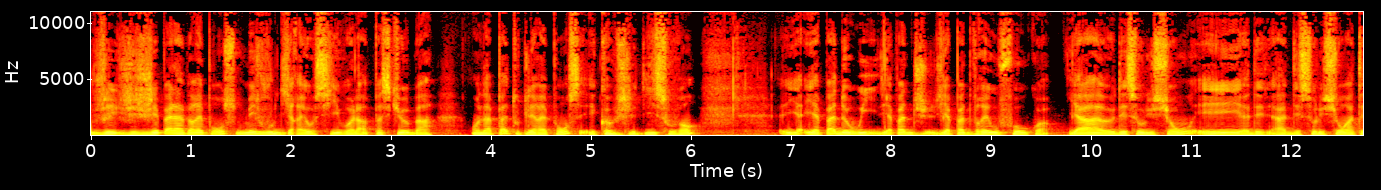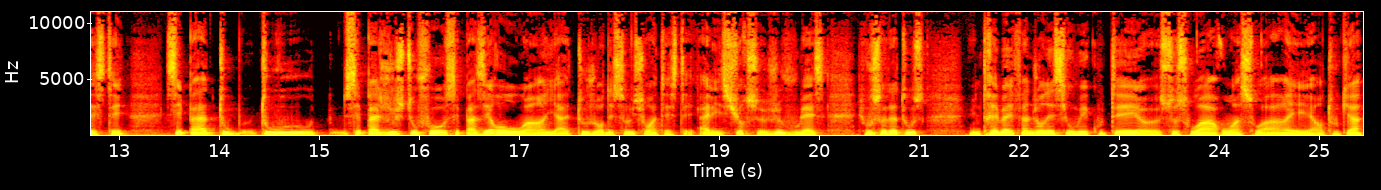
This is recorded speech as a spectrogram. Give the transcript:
j'ai pas la réponse, mais je vous le dirai aussi, voilà, parce que bah on n'a pas toutes les réponses et comme je l'ai dit souvent, Il n'y a, pas de oui, il n'y a, pas de, y a pas de vrai ou faux, quoi. Il y a euh, des solutions et des, des solutions à tester. C'est pas tout, tout, c'est pas juste ou faux, c'est pas zéro ou un, il y a toujours des solutions à tester. Allez, sur ce, je vous laisse. Je vous souhaite à tous une très belle fin de journée si vous m'écoutez euh, ce soir ou un soir, et en tout cas,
